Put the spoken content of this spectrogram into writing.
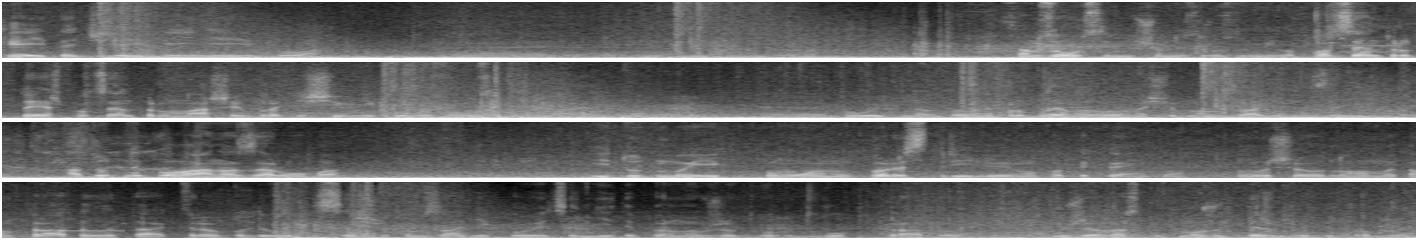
Кей та Джей лінії, бо там зовсім нічого не зрозуміло. По центру теж. По центру наших братішів нікого зовсім немає. Ну, е, будуть, напевне, проблеми. Головне, щоб нам ззаді не заїхали. А тут непогана заруба. І тут ми їх, по-моєму, перестрілюємо потихеньку. Ну, лише одного ми там втратили, так? Треба подивитися, що там ззаді коїться. Ні, тепер ми вже двох, втратили. І вже в нас тут можуть теж бути проблеми.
